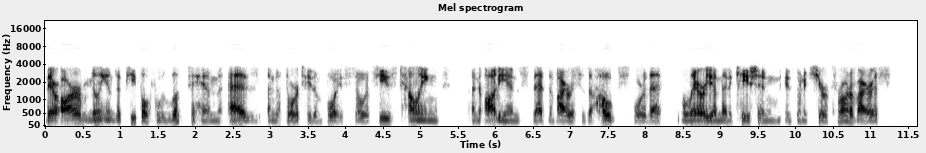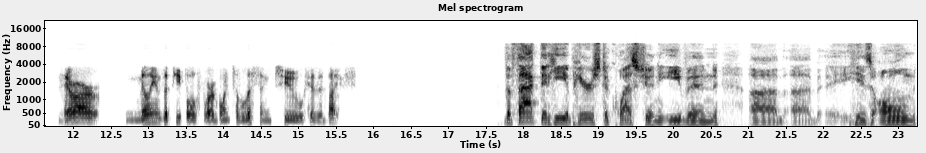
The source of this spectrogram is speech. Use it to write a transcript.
there are millions of people who look to him as an authoritative voice. So if he's telling an audience that the virus is a hoax or that malaria medication is going to cure coronavirus, there are millions of people who are going to listen to his advice the fact that he appears to question even uh, uh, his own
